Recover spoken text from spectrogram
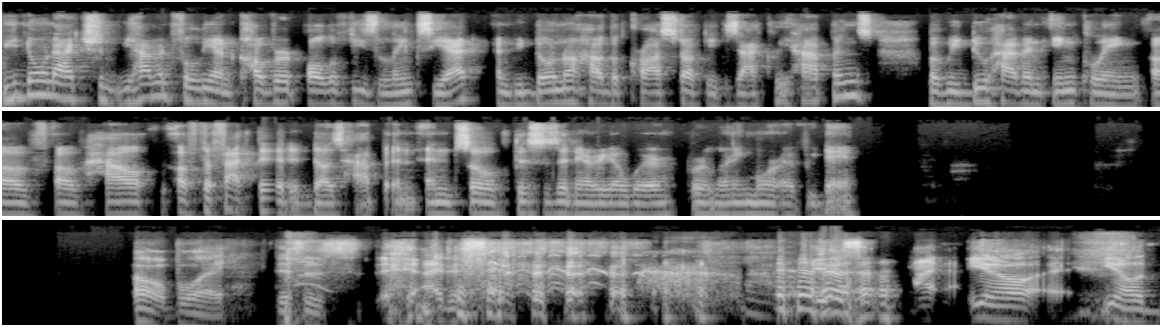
We don't actually, we haven't fully uncovered all of these links yet, and we don't know how the crosstalk exactly happens, but we do have an inkling of, of how, of the fact that it does happen. And so this is an area where we're learning more every day. Oh boy, this is I just I, you know you know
